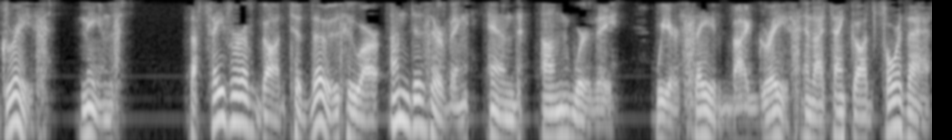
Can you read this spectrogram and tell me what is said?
Grace means the favor of God to those who are undeserving and unworthy. We are saved by grace, and I thank God for that.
